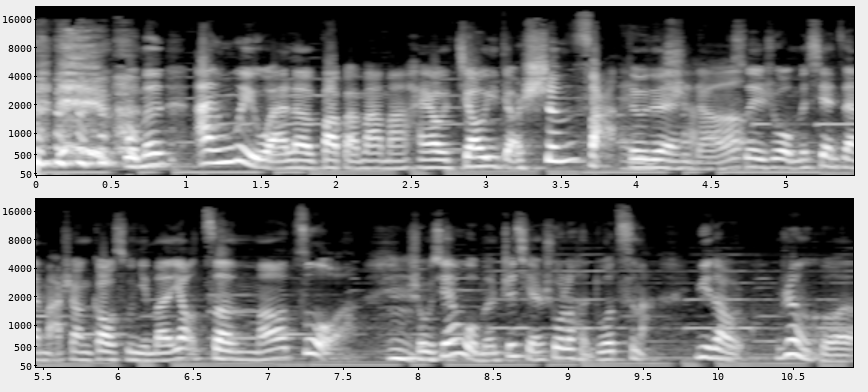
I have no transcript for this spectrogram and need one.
我们安慰完了爸爸妈妈，还要教一点身法，对不对？是的。所以说我们现在马上告诉你们要怎么做。嗯，首先我们之前说了很多次嘛，遇到任何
